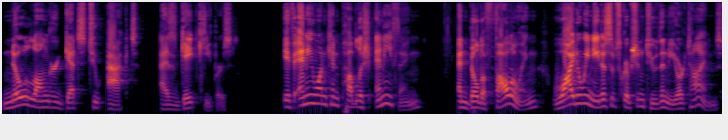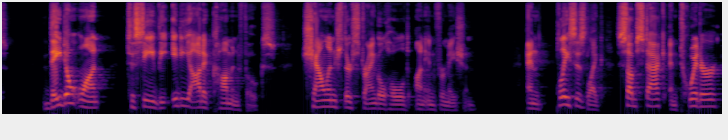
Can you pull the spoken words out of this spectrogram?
no longer gets to act as gatekeepers. If anyone can publish anything and build a following, why do we need a subscription to the New York Times? They don't want to see the idiotic common folks challenge their stranglehold on information. And places like Substack and Twitter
